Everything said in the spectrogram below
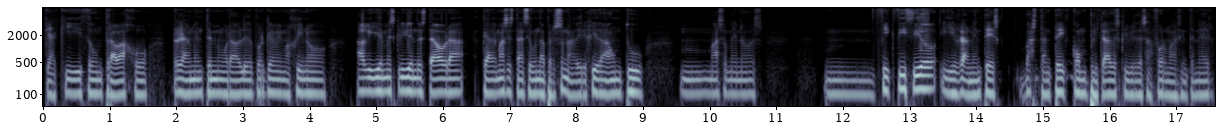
que aquí hizo un trabajo realmente memorable porque me imagino a Guillem escribiendo esta obra que además está en segunda persona, dirigida a un tú más o menos mm, ficticio y realmente es bastante complicado escribir de esa forma sin tener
